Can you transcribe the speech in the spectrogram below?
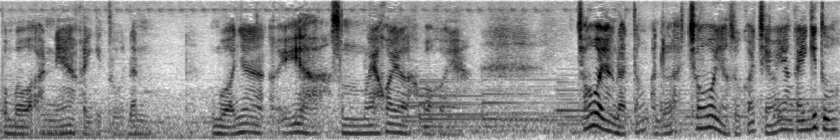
pembawaannya kayak gitu. Dan pembawanya iya semlehoy lah pokoknya. Cowok yang datang adalah cowok yang suka cewek yang kayak gitu.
